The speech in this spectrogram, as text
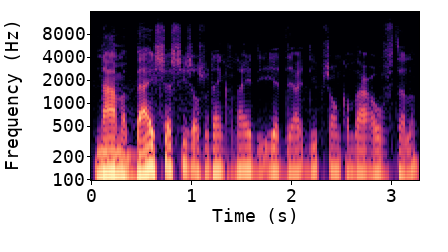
namen bij sessies als we denken van hey, die, die, die persoon kan daarover vertellen.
